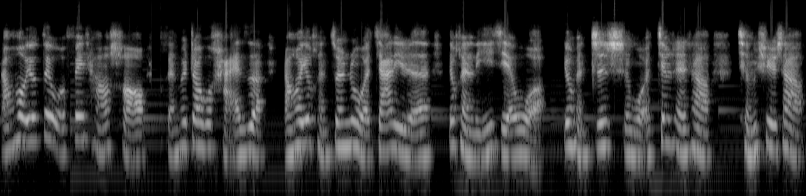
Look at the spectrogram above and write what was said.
然后又对我非常好，很会照顾孩子，然后又很尊重我家里人，又很理解我，又很支持我，精神上、情绪上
